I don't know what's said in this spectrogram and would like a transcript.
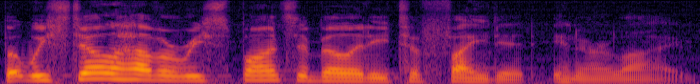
but we still have a responsibility to fight it in our lives.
